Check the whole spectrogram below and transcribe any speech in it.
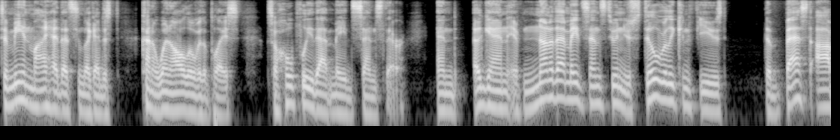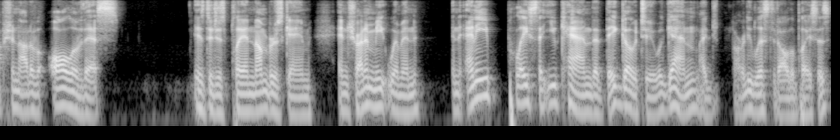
to me in my head, that seemed like I just kind of went all over the place. So hopefully that made sense there. And again, if none of that made sense to you and you're still really confused, the best option out of all of this is to just play a numbers game and try to meet women in any place that you can that they go to. Again, I already listed all the places.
